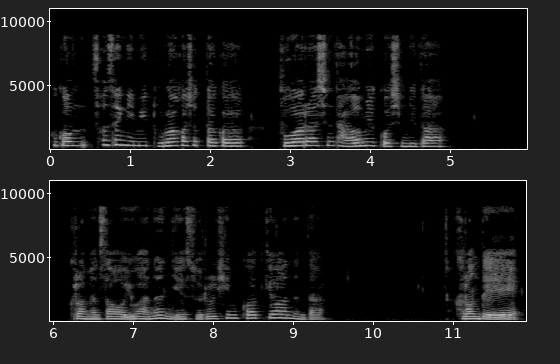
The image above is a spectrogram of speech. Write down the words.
그건 선생님이 돌아가셨다가 부활하신 다음일 것입니다. 그러면서 요한은 예수를 힘껏 껴안는다. 그런데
